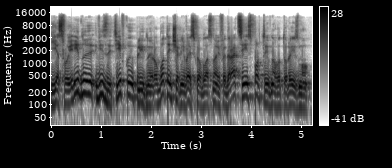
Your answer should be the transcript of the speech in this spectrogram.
є своєрідною візитівкою плідної роботи Чернівецької обласної федерації спортивного туризму.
